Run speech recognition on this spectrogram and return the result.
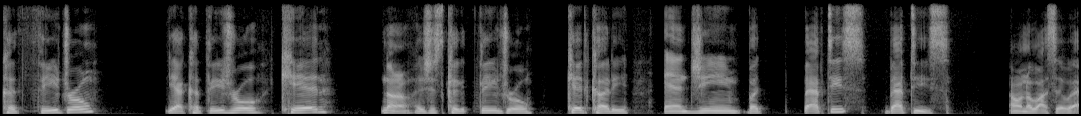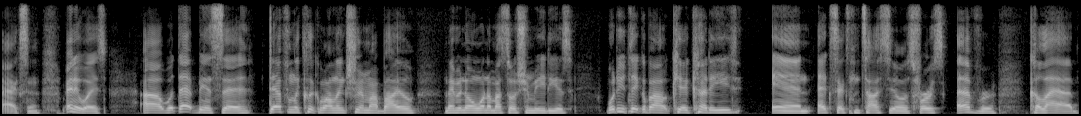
Cathedral. Yeah, Cathedral Kid no, no, it's just Cathedral, Kid Cudi, and Gene but Baptiste. Baptiste. I don't know why I said with accent. Anyways, uh, with that being said, definitely click my link here in my bio. Let me know on one of my social medias. What do you think about Kid Cudi and XXXTentacion's first ever collab?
